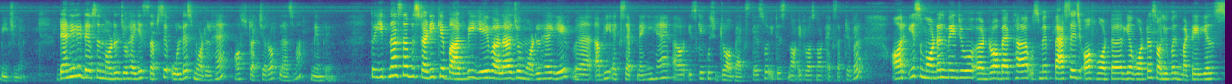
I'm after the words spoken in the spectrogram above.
बीच में। डेनिली डेवसन मॉडल जो है, ये सबसे ओल्डेस्ट मॉडल है of structure of plasma membrane तो इतना सब स्टडी के बाद भी ये वाला जो मॉडल है, ये अभी एक्सेप्ट नहीं है और इसके कुछ ड्रॉबैक्स थे। So it is not it was not acceptable और इस मॉडल में जो ड्रॉबैक था, उसमें पैसेज ऑफ़ वाटर या वाटर सॉल्यूबल मटेरियल्स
